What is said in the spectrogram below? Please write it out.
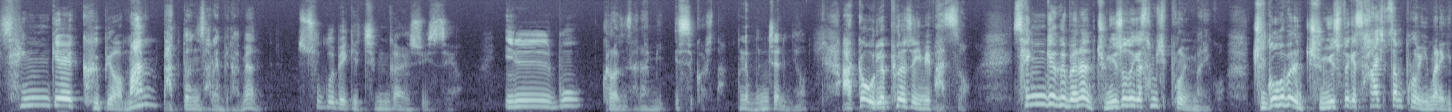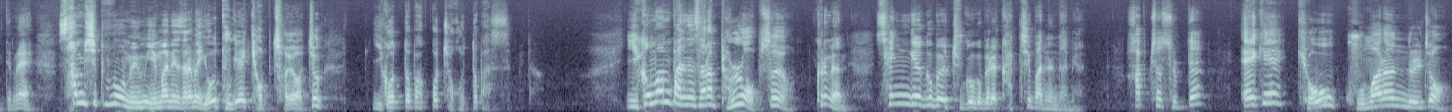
생계급여만 받던 사람이라면 수급액이 증가할 수 있어요. 일부 그런 사람이 있을 것이다. 근데 문제는요. 아까 우리가 표에서 이미 봤어. 생계급여는 중위소득의 30% 미만이고 주거급여는 중위소득의 43% 미만이기 때문에 30% 미만인 사람은 이두개 겹쳐요. 즉 이것도 받고 저것도 받습니다. 이것만 받는 사람 별로 없어요. 그러면 생계급여, 주거급여를 같이 받는다면 합쳤을 때 액에 겨우 9만 원 늘죠.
